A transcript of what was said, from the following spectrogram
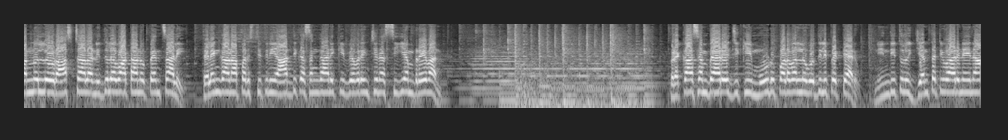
పన్నుల్లో రాష్ట్రాల నిధుల వాటాను పెంచాలి. తెలంగాణ పరిస్థితిని ఆర్థిక సంఘానికి వివరించిన సీఎం రేవంత్. ప్రకాశం బ్యారేజీకి మూడు పడవలను వదిలిపెట్టారు. నిందితులు ఎంతటి వారినైనా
